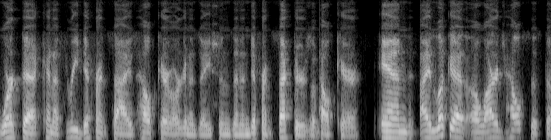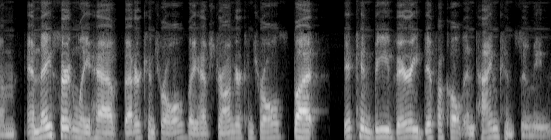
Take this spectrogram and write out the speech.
worked at kind of three different size healthcare organizations and in different sectors of healthcare. And I look at a large health system and they certainly have better controls. They have stronger controls, but it can be very difficult and time consuming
